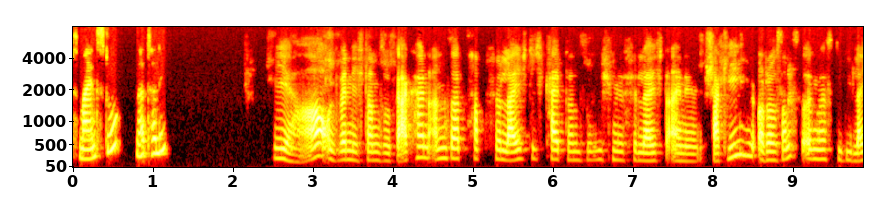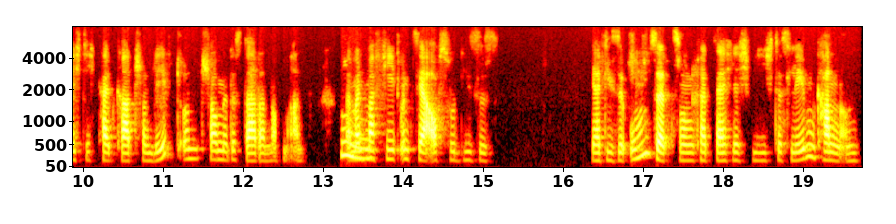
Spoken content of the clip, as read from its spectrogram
Was meinst du, Nathalie? Ja, und wenn ich dann so gar keinen Ansatz habe für Leichtigkeit, dann suche ich mir vielleicht eine Jacqueline oder sonst irgendwas, die die Leichtigkeit gerade schon lebt und schaue mir das da dann nochmal an. Mhm. Weil manchmal fehlt uns ja auch so dieses, ja, diese Umsetzung tatsächlich, wie ich das leben kann. Und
